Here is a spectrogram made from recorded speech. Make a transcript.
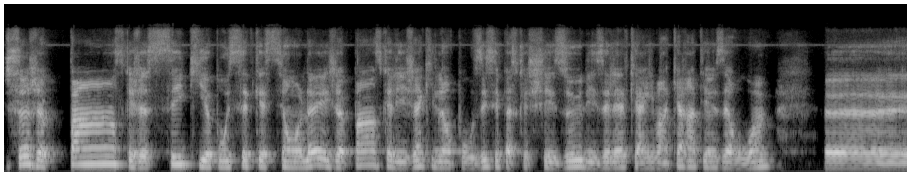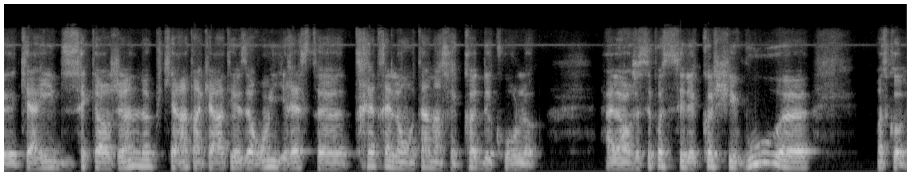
Ça, je pense que je sais qui a posé cette question-là et je pense que les gens qui l'ont posée, c'est parce que chez eux, les élèves qui arrivent en 4101, euh, qui arrivent du secteur jeune, puis qui rentrent en 4101, ils restent euh, très, très longtemps dans ce code de cours-là. Alors, je ne sais pas si c'est le cas chez vous. En tout cas,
